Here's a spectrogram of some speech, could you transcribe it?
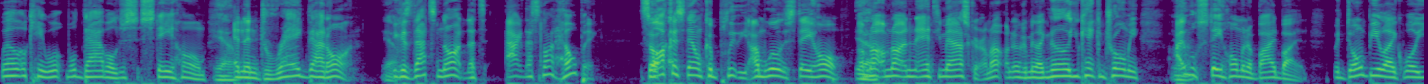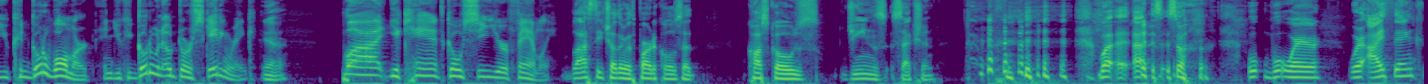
well, okay, we'll, we'll dabble, just stay home. Yeah. And then drag that on. Yeah. Because that's not, that's act, that's not helping. So- lock us down completely. I'm willing to stay home. Yeah. I'm not. I'm not an anti-masker. I'm not, I'm not gonna be like, no, you can't control me. I will stay home and abide by it. But don't be like, well, you can go to Walmart and you could go to an outdoor skating rink, Yeah. but you can't go see your family. Blast each other with particles at Costco's jeans section. but uh, uh, so where where I think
